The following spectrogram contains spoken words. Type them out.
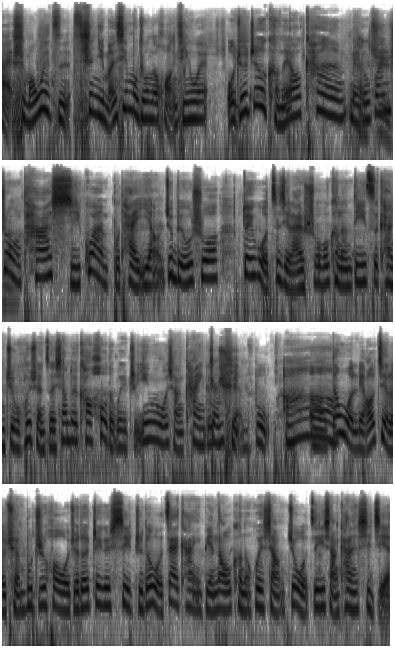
哎，什么位置是你们心目中的黄金位？我觉得这个可能要看每个观众他习惯不太一样。就比如说，对于我自己来说，我可能第一次看剧，我会选择相对靠后的位置，因为我想看一个全部啊。嗯，当我了解了全部之后，我觉得这个戏值得我再看一遍，那我可能会想就我自己想看的细节，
